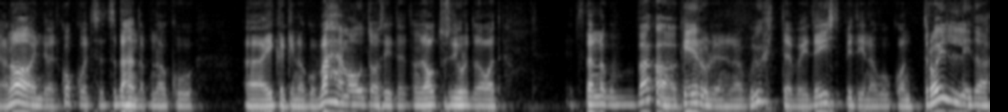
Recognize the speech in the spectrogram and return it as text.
ja naa, on ju, et kokkuvõttes, et see tähendab nagu äh, ikkagi nagu vähem autosid, et nad autosid juurde toovad, et seda on nagu väga keeruline nagu ühte või teistpidi nagu kontrollida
